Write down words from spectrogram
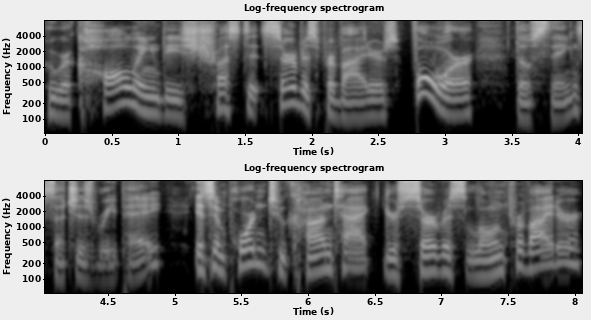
who were calling these trusted service providers for those things, such as repay. It's important to contact your service loan provider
